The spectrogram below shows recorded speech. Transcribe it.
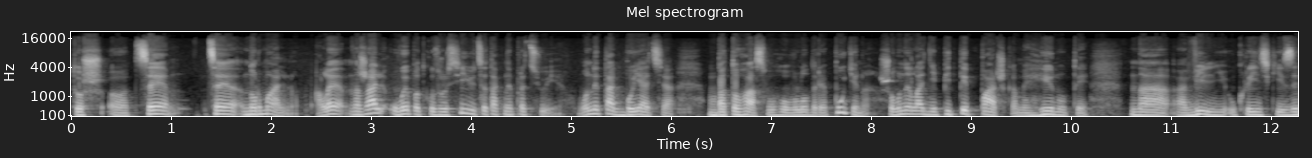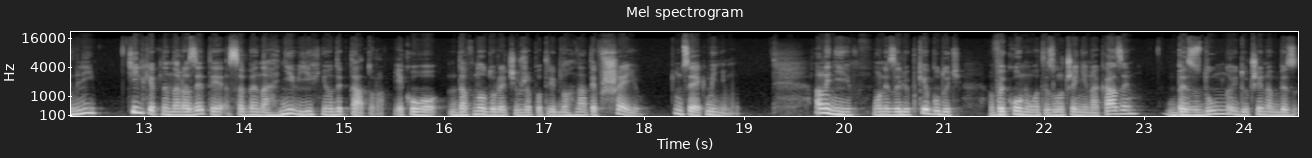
Тож е, це, це нормально. Але, на жаль, у випадку з Росією це так не працює. Вони так бояться батога свого володаря Путіна, що вони ладні піти пачками гинути на е, вільній українській землі, тільки б не наразити себе на гнів їхнього диктатора, якого давно, до речі, вже потрібно гнати в шею. Ну, це як мінімум. Але ні, вони залюбки будуть виконувати злочинні накази, бездумно йдучи на без,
